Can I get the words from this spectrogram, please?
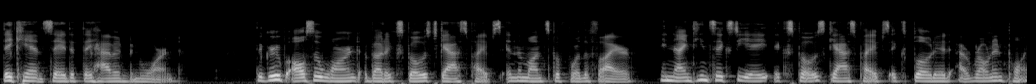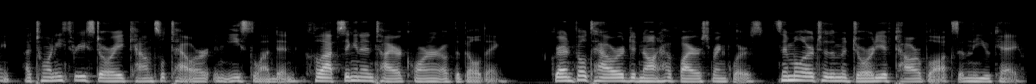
They can't say that they haven't been warned. The group also warned about exposed gas pipes in the months before the fire. In 1968, exposed gas pipes exploded at Ronan Point, a 23 story council tower in East London, collapsing an entire corner of the building. Grenfell Tower did not have fire sprinklers, similar to the majority of tower blocks in the UK.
